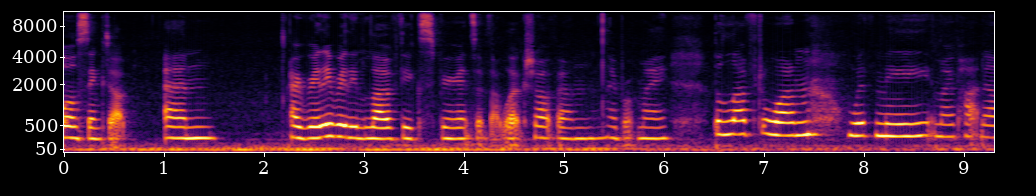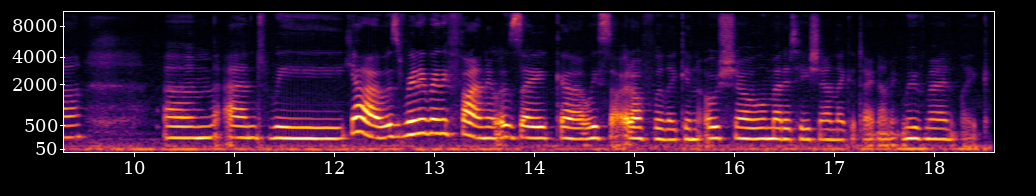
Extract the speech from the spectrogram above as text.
all synced up. And I really, really loved the experience of that workshop. Um, I brought my beloved one with me, my partner. Um, and we, yeah, it was really, really fun. It was like, uh, we started off with like an Osho meditation, like a dynamic movement, like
